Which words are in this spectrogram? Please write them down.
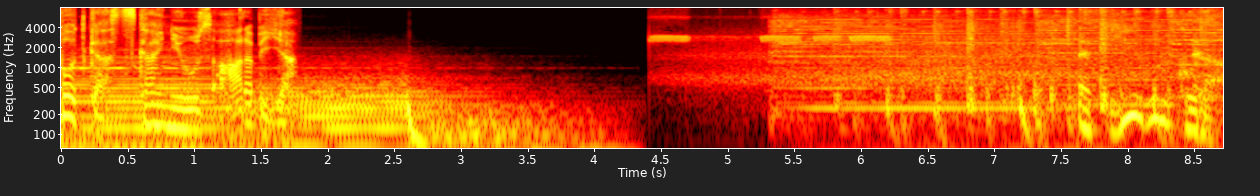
بودكاست سكاي نيوز عربية. أثير الكرة.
